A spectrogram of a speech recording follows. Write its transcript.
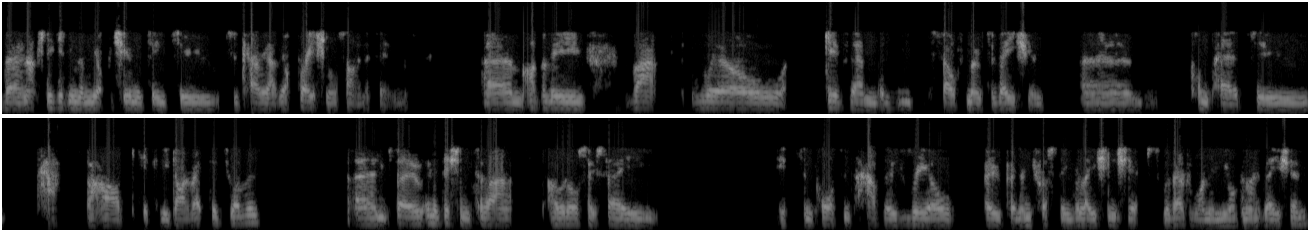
then actually giving them the opportunity to to carry out the operational side of things. Um, I believe that will give them the self motivation um, compared to tasks that are particularly directed to others. Um, so, in addition to that, I would also say it's important to have those real, open, and trusting relationships with everyone in the organisation.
